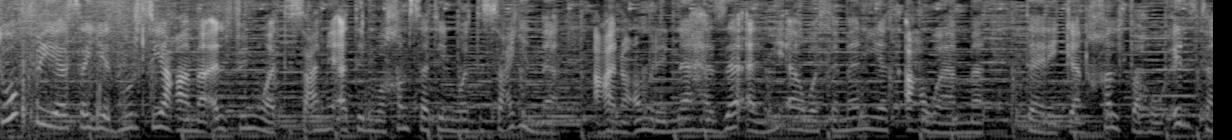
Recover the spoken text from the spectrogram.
توفي سيد مرسي عام 1995 عن عمر ناهز المئة وثمانية أعوام تاركا خلفه إرثا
